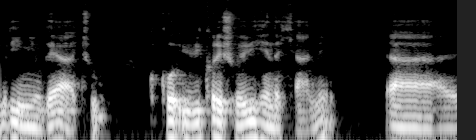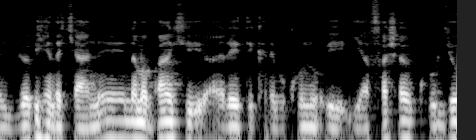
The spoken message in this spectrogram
muri iyi myuga yacu kuko ibi bikoresho biba bihenda cyane biba bihenda cyane n'amabanki leta ikareba ukuntu yafasha ku buryo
